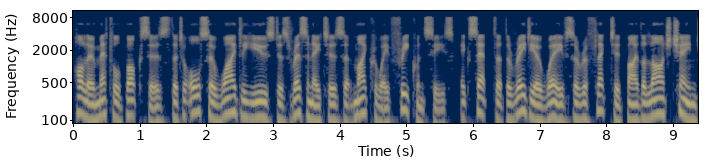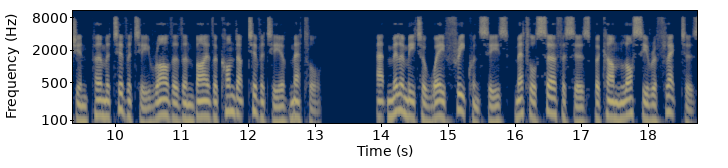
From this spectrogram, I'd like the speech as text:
hollow metal boxes that are also widely used as resonators at microwave frequencies, except that the radio waves are reflected by the large change in permittivity rather than by the conductivity of metal. At millimeter wave frequencies, metal surfaces become lossy reflectors,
